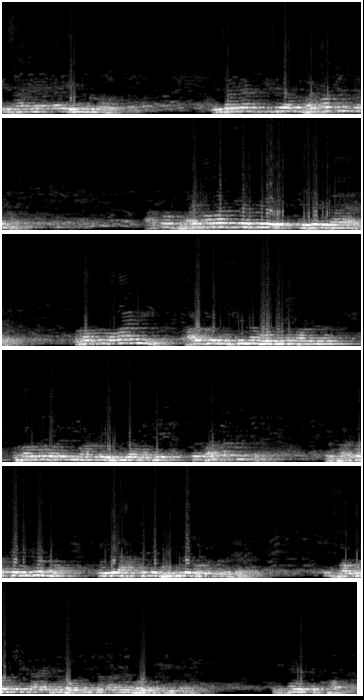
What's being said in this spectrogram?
এসআইআরটা এই জন্য হচ্ছে? এসআইআর কিসে এত ভয় পাচ্ছেন কেন? এত ভয় পাওয়ার কি আছে এসআইআর কোথাও তো বলায়নি ভারতীয় মুসলিমরা ভোট দিতে পারবে না। কোথাও তো বলেনি ভারতীয় হিন্দুরা ভোট তো ভয় পাচ্ছেন কেন? ভয় পাচ্ছে এই জন্য তোদের হাত থেকে ভূমিতে ভোট করে যাবে এই সর্বত্র যারা যে ভোট দিতে পারে ভোট বেরিয়ে যাবে এটাই হচ্ছে প্রবলেম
